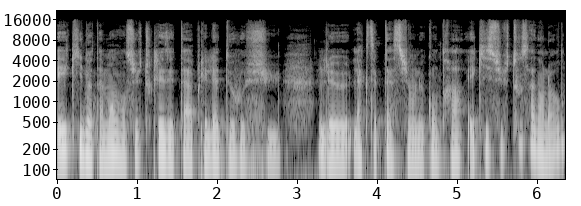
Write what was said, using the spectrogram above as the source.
et qui notamment vont suivre toutes les étapes, les lettres de refus, l'acceptation, le, contrat, et qui suivent tout ça dans l'ordre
